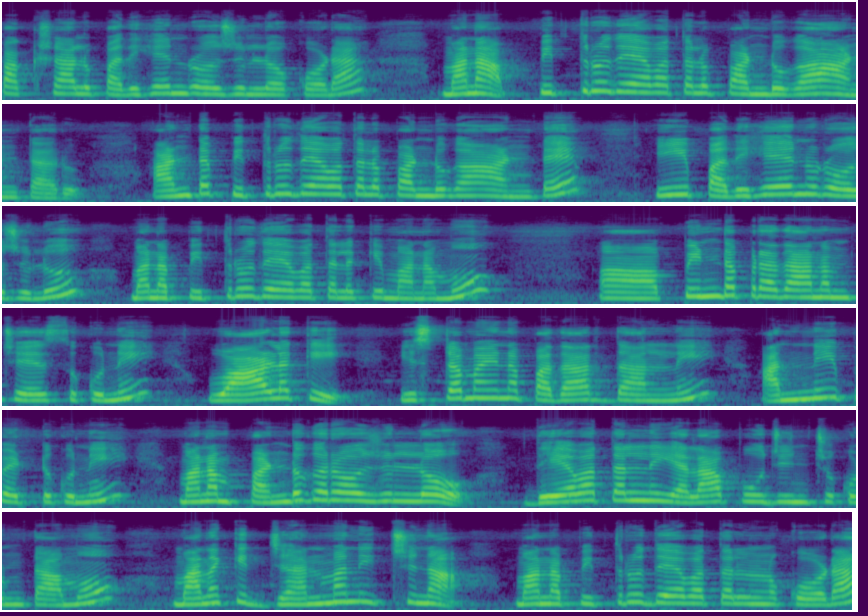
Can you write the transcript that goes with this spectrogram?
పక్షాలు పదిహేను రోజుల్లో కూడా మన పితృదేవతల పండుగ అంటారు. అంటే పితృదేవతల పండుగ అంటే ఈ పదిహేను రోజులు మన పితృదేవతలకి మనము పిండ ప్రదానం చేసుకుని వాళ్ళకి ఇష్టమైన పదార్థాలని అన్నీ పెట్టుకుని మనం పండుగ రోజుల్లో దేవతల్ని ఎలా పూజించుకుంటామో మనకి జన్మనిచ్చిన మన పితృదేవతలను కూడా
